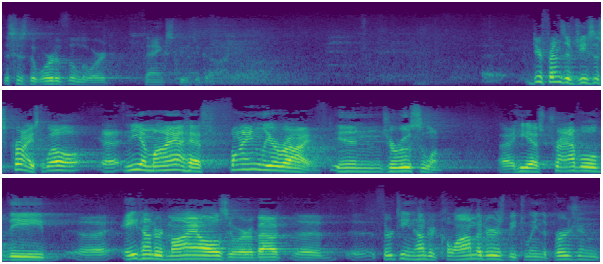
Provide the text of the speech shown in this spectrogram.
This is the word of the Lord. Thanks be to God. Dear friends of Jesus Christ, well, uh, Nehemiah has finally arrived in Jerusalem. Uh, he has traveled the uh, 800 miles or about 1,300 uh, kilometers between the Persian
